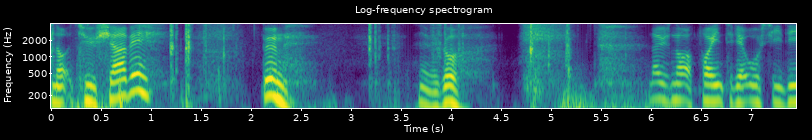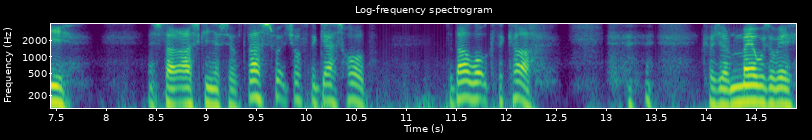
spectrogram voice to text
Not too shabby. Boom. There we go. Now's not a point to get OCD and start asking yourself, did I switch off the gas hob? Did I lock the car? Because you're miles away.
